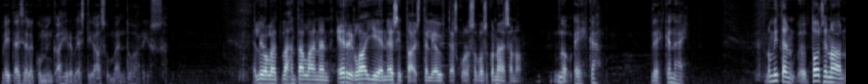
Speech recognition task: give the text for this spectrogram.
meitä ei siellä kumminkaan hirveästi asu Mäntyharjussa. Eli olet vähän tällainen eri lajien esitaistelija yhteiskunnassa, voisiko näin sanoa? No ehkä, ehkä näin. No miten toisenaan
